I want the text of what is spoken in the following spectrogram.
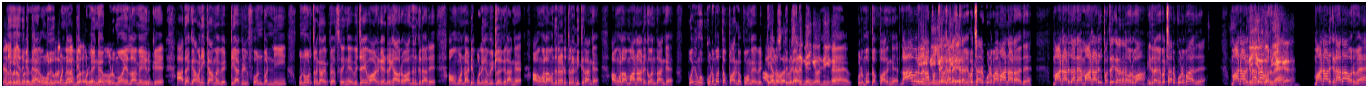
நீங்க எனக்கு நேரம் உங்களுக்கு பொண்டாட்டி பிள்ளைங்க. குடும்பம் எல்லாமே. இருக்கு. அதை கவனிக்காம வெட்டியா இப்படி ஃபோன் பண்ணி இன்னொருத்தருக்காக பேசுறீங்க. விஜய் வாழ்கன்றீங்க. அவர் வாழ்ந்துருக்கிறாரு அவன் பொண்டாட்டி பிள்ளைங்க வீட்டுல இருக்கிறாங்க. அவங்களாம் வந்து நடுத்துல நிக்கிறாங்க. அவங்களாம் மாநாடுக்கு வந்தாங்க. போய் உங்க குடும்பத்தை பாருங்க. போங்க. வெட்டியா அவங்க சுத்தி வரல சார் இருக்காதீங்க. நீங்க வந்தீங்களே. குடும்பத்தை பாருங்க. நான் வருவேன். நான் பத்திரிக்காரன் விபச்சார கூடமா மாநாடா அது மாநாடு தானே? மாநாடுக்கு பத்திரிக்காரன் தானே வருவான்? இதெல்லாம் விபச்சார கூடமா அது? மாநாடுக்கு நான் தான் வருவேன்? மாநாடுக்கு நான் தான் வருவேன்.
